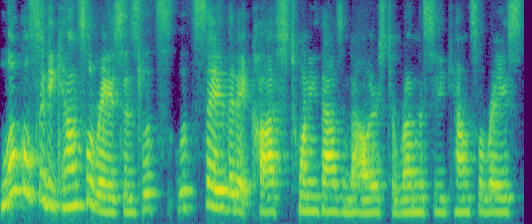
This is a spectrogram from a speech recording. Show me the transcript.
Local city council races, let's let's say that it costs $20,000 to run the city council race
